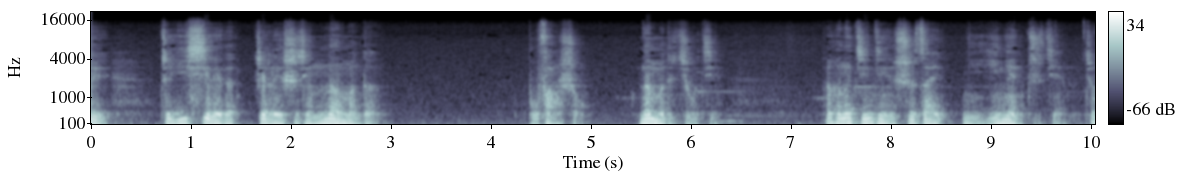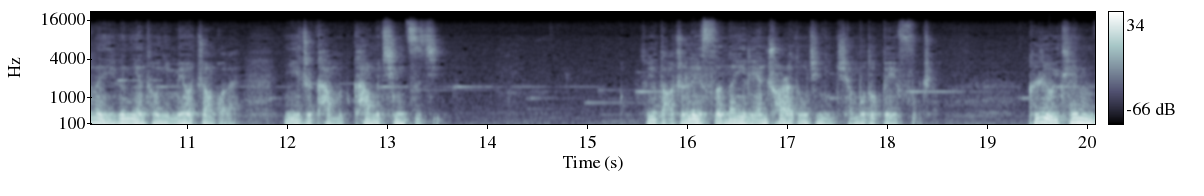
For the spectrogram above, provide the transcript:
对这一系列的这类事情那么的不放手，那么的纠结，那可能仅仅是在你一念之间，就那一个念头你没有转过来，你一直看不看不清自己，所以导致类似的那一连串的东西你全部都背负着。可是有一天你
